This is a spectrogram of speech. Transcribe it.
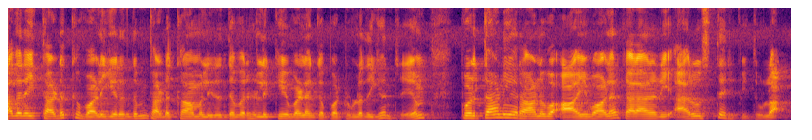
அதனை தடுக்க வழியிருந்தும் தடுக்காமல் இருந்தவர்களுக்கே வழங்கப்பட்டுள்ளது என்று பிரித்தானிய ராணுவ ஆய்வாளர் கலாநிதி அருஸ் தெரிவித்துள்ளார்.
